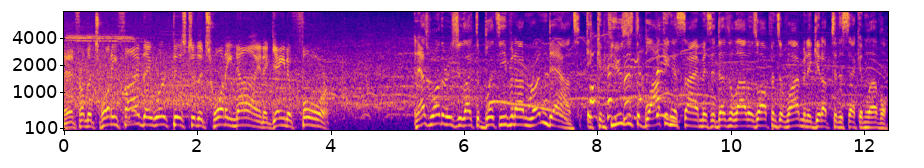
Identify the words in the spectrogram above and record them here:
And from the 25, they work this to the 29, a gain of four. And that's one of the reasons you like to blitz even on rundowns. It confuses the blocking assignments. It doesn't allow those offensive linemen to get up to the second level.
